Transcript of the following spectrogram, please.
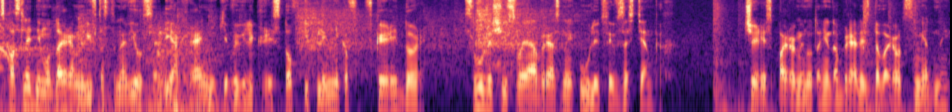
С последним ударом лифт остановился, и охранники вывели крестов и пленников в коридор, служащий своеобразной улицей в застенках. Через пару минут они добрались до ворот с медной,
